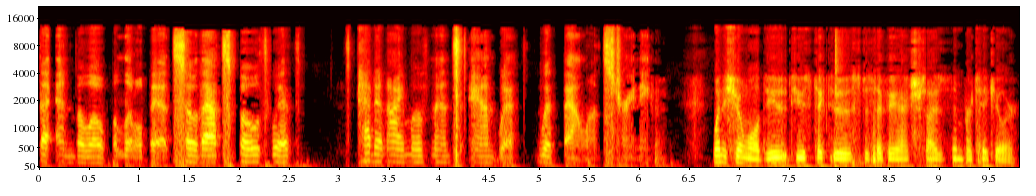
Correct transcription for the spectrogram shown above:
the envelope a little bit. So that's both with head and eye movements and with, with balance training. Wendy Schoenwald, do you, do you stick to specific exercises in particular?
